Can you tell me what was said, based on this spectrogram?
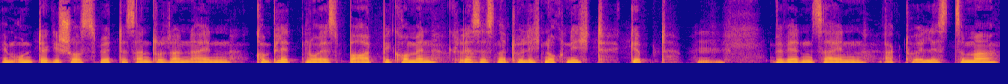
Im Untergeschoss wird der Sandro dann ein komplett neues Bad bekommen, Klar. das es natürlich noch nicht gibt. Mhm. Wir werden sein aktuelles Zimmer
